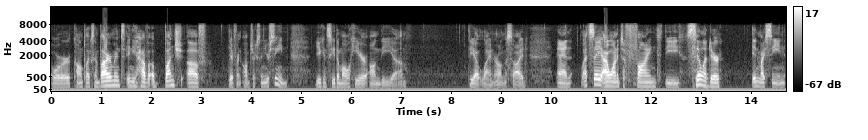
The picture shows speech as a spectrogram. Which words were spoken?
or complex environment and you have a bunch of different objects in your scene, you can see them all here on the um, the outliner on the side. And let's say I wanted to find the cylinder in my scene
